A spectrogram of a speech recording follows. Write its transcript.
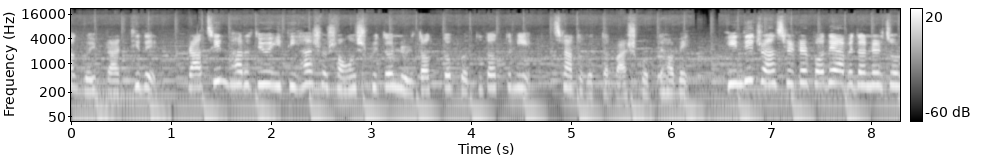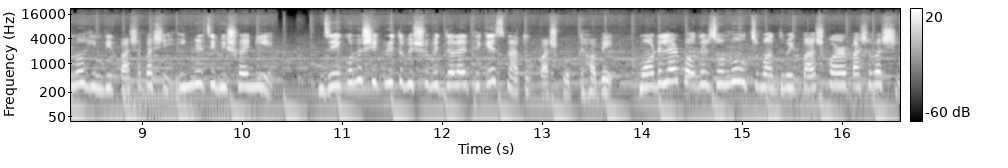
আগ্রহী প্রার্থীদের প্রাচীন ভারতীয় ইতিহাস ও সংস্কৃত নৃতত্ত্ব, প্রত্নতত্ত্ব নিয়ে স্নাতকোত্তর পাশ করতে হবে। হিন্দি ট্রান্সলেটর পদে আবেদনের জন্য হিন্দির পাশাপাশি ইংরেজি বিষয় নিয়ে যে কোনো স্বীকৃত বিশ্ববিদ্যালয় থেকে স্নাতক পাশ করতে হবে। মডেলার পদের জন্য উচ্চ মাধ্যমিক পাশ করার পাশাপাশি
